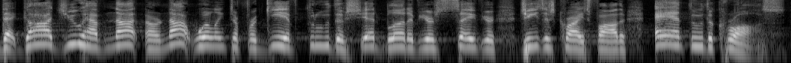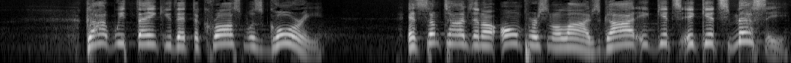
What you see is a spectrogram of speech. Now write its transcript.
that God you have not are not willing to forgive through the shed blood of your Savior Jesus Christ, Father, and through the cross. God, we thank you that the cross was gory. And sometimes in our own personal lives, God, it gets it gets messy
